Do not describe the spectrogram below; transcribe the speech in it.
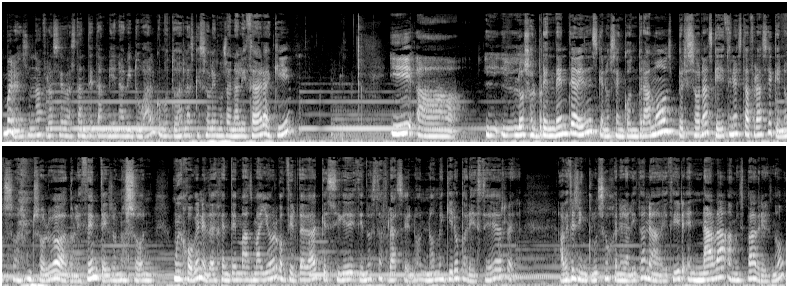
Bueno, es una frase bastante también habitual, como todas las que solemos analizar aquí. Y ah, lo sorprendente a veces que nos encontramos personas que dicen esta frase que no son solo adolescentes o no son muy jóvenes, hay gente más mayor con cierta edad que sigue diciendo esta frase, no, no me quiero parecer, a veces incluso generalizan a decir en nada a mis padres, ¿no?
